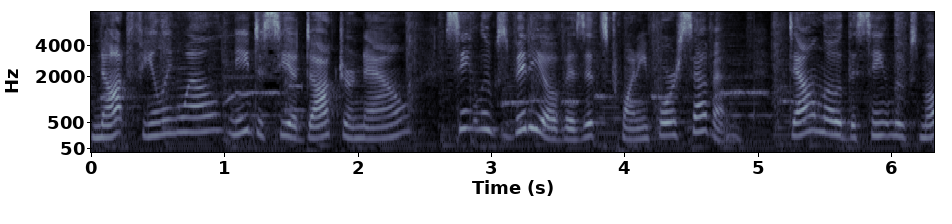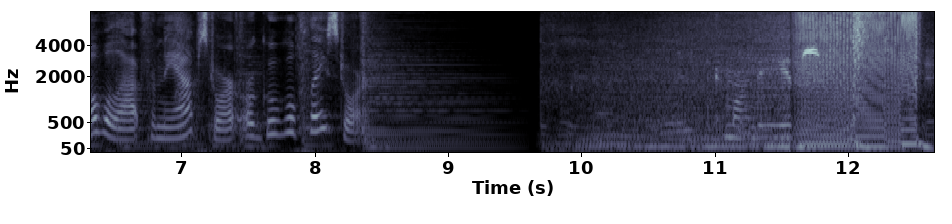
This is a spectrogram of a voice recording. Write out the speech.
Not feeling well? Need to see a doctor now? St. Luke's video visits 24 7. Download the St. Luke's mobile app from the App Store or Google Play Store. Come on, babe.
